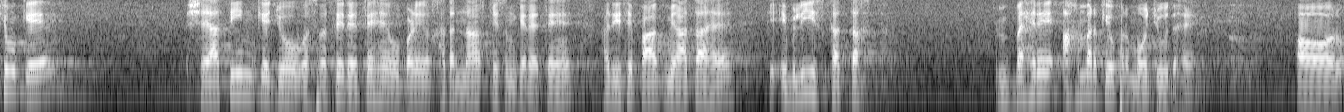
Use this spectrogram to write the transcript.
क्योंकि शयातीन के जो वसवसे रहते हैं, वो बड़े ख़तरनाक किस्म के रहते हैं। हदीस पाक में आता है कि इबलीस का तख्त बहरे अहमर के ऊपर मौजूद है और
